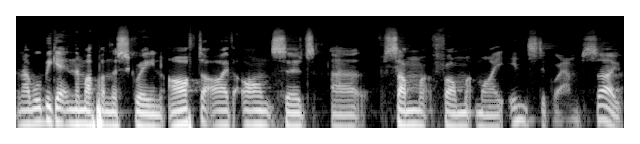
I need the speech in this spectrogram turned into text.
and I will be getting them up on the screen after I've answered uh, some from my Instagram. So,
